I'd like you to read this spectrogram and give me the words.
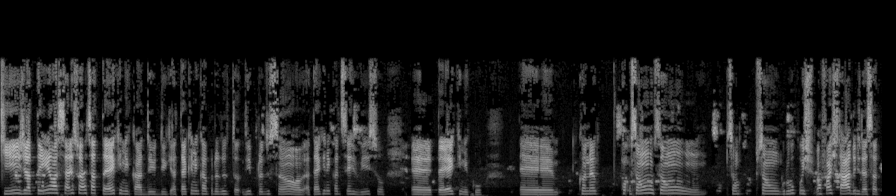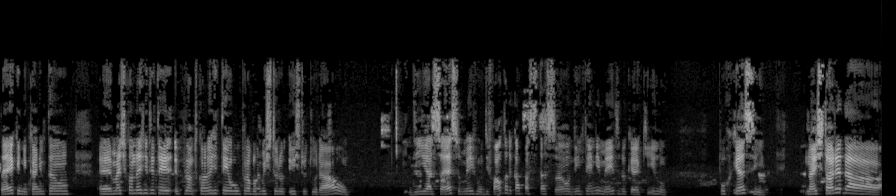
que já tem acesso a essa técnica, de, de a técnica de produção, a técnica de serviço é, técnico. É, quando são, são, são, são grupos afastados dessa técnica, então. É, mas quando a gente tem. Pronto, quando a gente tem o problema estrutural, de acesso mesmo, de falta de capacitação, de entendimento do que é aquilo. Porque, assim, na história da,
